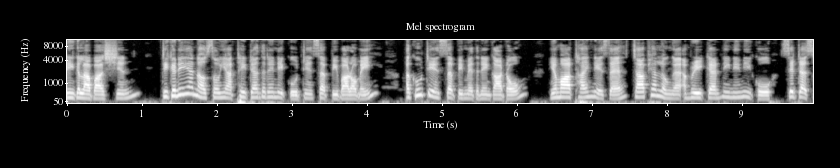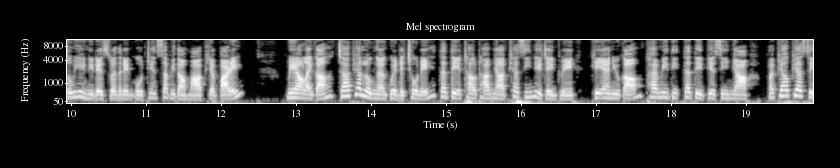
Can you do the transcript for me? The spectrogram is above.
မင်္ဂလာပါရှင်ဒီကနေ့ရနောက်ဆုံးရထိတ်တန်းသတင်းတွေကိုတင်ဆက်ပေးပါတော့မယ်အခုတင်ဆက်ပေးမယ့်သတင်းကတော့မြန်မာထိုင်းနယ်စပ်ကြားဖြတ်လုပ်ငန်းအမေရိကန်နှိမ့်နှင်းမိကိုစစ်တပ်စိုးရိမ်နေတဲ့ဆွဲသတင်းကိုတင်ဆက်ပေးတော့မှာဖြစ်ပါတယ်မင်းအောင်လိုင်ကကြားဖြတ်လုပ်ငန်းခွင်တချို့နဲ့တပ်တဲ့အထောက်အထားများဖျက်ဆီးနေချိန်တွင် KNU ကဖမ်းမိသည့်တပ်တွေပစ္စည်းများမပြောက်ဖျက်စေ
